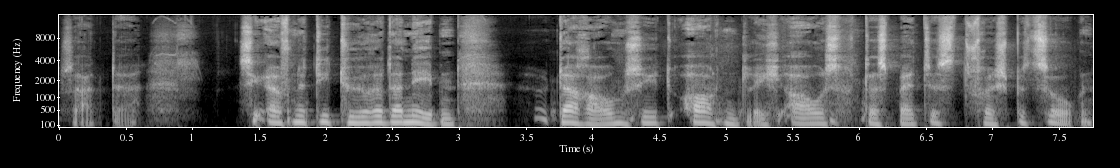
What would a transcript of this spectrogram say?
sagt er. Sie öffnet die Türe daneben. Der Raum sieht ordentlich aus, das Bett ist frisch bezogen.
